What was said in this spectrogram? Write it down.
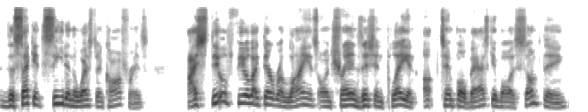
the second seed in the Western Conference, I still feel like their reliance on transition play and up tempo basketball is something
